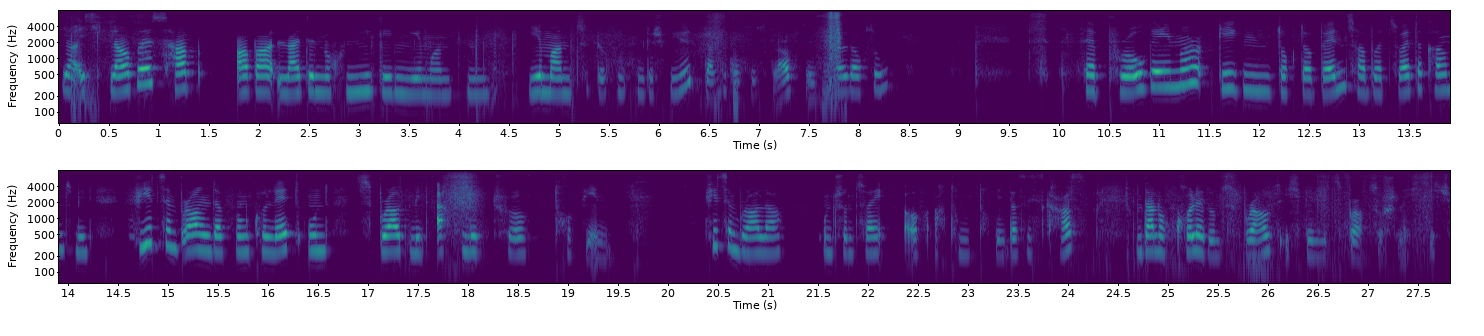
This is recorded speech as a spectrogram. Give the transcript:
Ja, ich glaube es, habe aber leider noch nie gegen jemanden jemand berühmten gespielt. Danke, dass du es glaubst. Ist halt auch so. The Pro Gamer gegen Dr. Benz habe zweiter Account mit 14 Brawlern davon Colette und Sprout mit 800 Trof Trophäen. 14 Brawler und schon zwei auf 800 Trophäen. Das ist krass. Und dann noch Colette und Sprout. Ich bin mit Sprout so schlecht. Ich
